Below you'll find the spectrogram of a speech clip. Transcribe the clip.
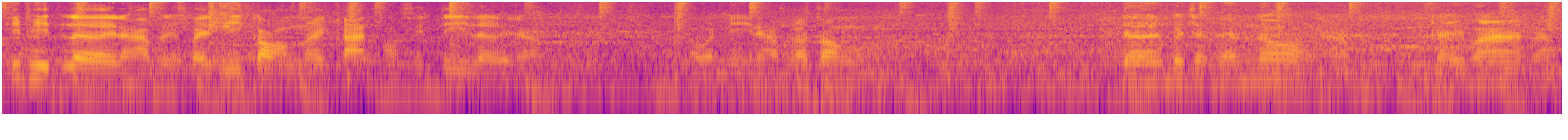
ที่ pit เลยนะครับ หรือไปที่กองอำนวยการของซิตี้เลยนะครับแต่วันนี้นะครับเราต้องเดินไปจากด้านนอกนะครับไกลมากนะครับ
